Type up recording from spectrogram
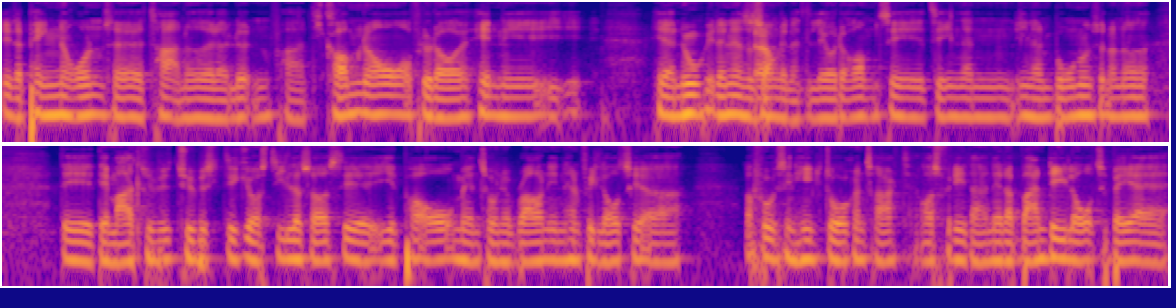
lidt af pengene rundt, så tager noget af lønnen fra de kommende år og flytter hen i, i her nu i den her sæson, ja. eller de laver det om til, til en, eller anden, en eller anden bonus eller noget. Det, det er meget typisk. Det gjorde Steelers også i, et par år med Antonio Brown, inden han fik lov til at, at få sin helt store kontrakt. Også fordi der netop var en del år tilbage af,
